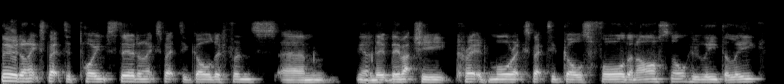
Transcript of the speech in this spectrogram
third unexpected points, third unexpected goal difference. Um, you know, they, have actually created more expected goals for than Arsenal, who lead the league,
